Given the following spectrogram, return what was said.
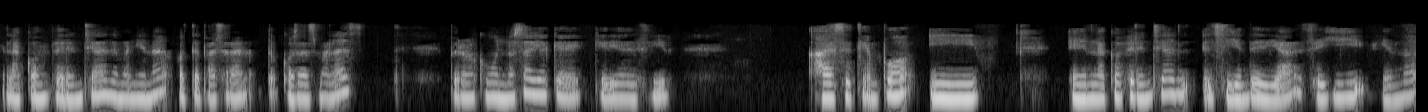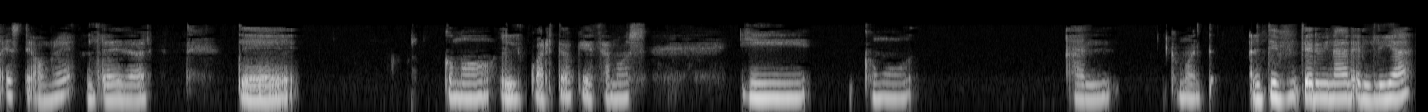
en la conferencia de mañana o te pasarán cosas malas. Pero como no sabía qué quería decir, a ese tiempo y en la conferencia el, siguiente día seguí viendo este hombre alrededor de como el cuarto que estamos y como al como al, terminar el día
